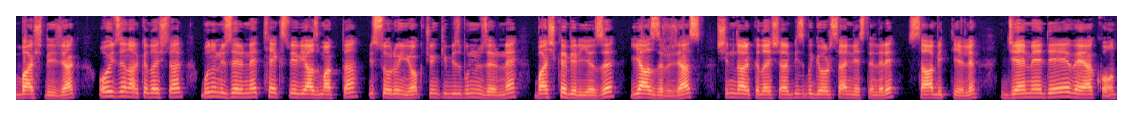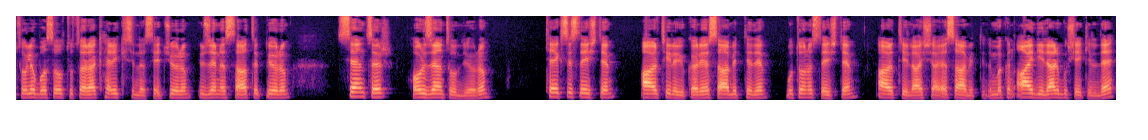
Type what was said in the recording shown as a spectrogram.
başlayacak. O yüzden arkadaşlar bunun üzerine TextView yazmakta bir sorun yok. Çünkü biz bunun üzerine başka bir yazı yazdıracağız. Şimdi arkadaşlar biz bu görsel nesneleri sabitleyelim. CMD'ye veya kontrole basılı tutarak her ikisini de seçiyorum. Üzerine sağ tıklıyorum. Center Horizontal diyorum. Text'i seçtim. Artı ile yukarıya sabitledim. Butonu seçtim. Artı ile aşağıya sabitledim. Bakın ID'ler bu şekilde.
